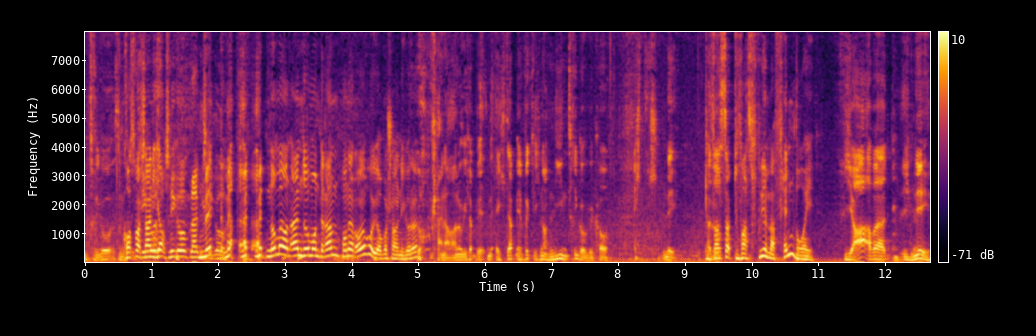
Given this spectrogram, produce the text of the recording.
Ein Trikot ist ein Kostet wahrscheinlich ist auch ein Trikot, bleibt mit, Trikot. mit, mit, mit Nummer und allem drum und dran 100 Euro ja wahrscheinlich, oder? Oh, keine Ahnung, ich habe mir, ich hab mir wirklich noch nie ein Trikot gekauft. Echt nicht. Nee. Du, Also, warst doch, du warst früher mal Fanboy. ja, aber ich, nee.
